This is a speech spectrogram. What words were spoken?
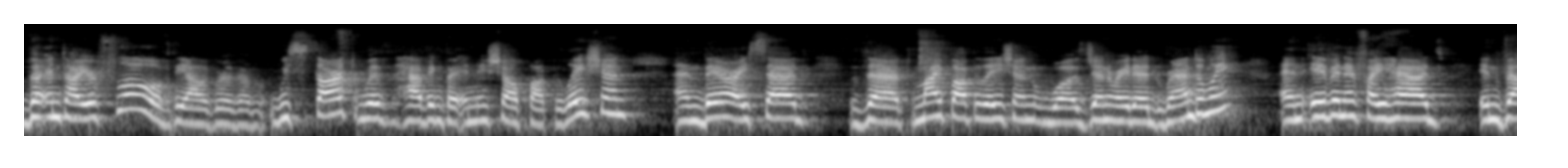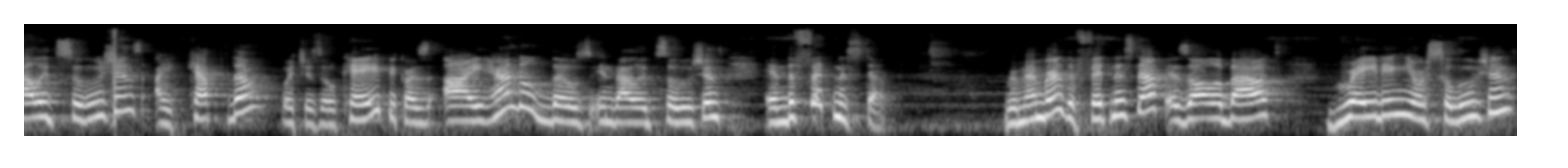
the entire flow of the algorithm. We start with having the initial population, and there I said that my population was generated randomly, and even if I had invalid solutions, I kept them, which is okay because I handled those invalid solutions in the fitness step. Remember, the fitness step is all about grading your solutions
